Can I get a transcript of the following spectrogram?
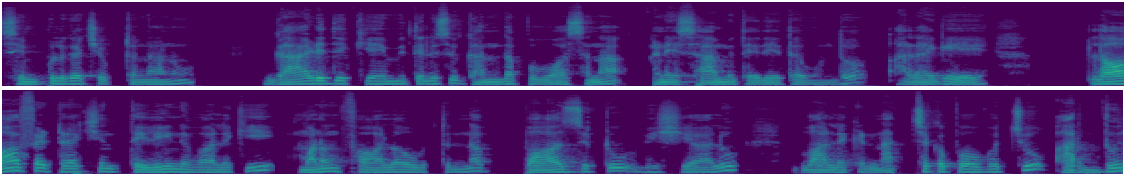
సింపుల్గా చెప్తున్నాను. గాడిదకేమి తెలుసు గంధపు వాసన అనే సామెత ఏదైతే ఉందో అలాగే లా ఆఫ్ అట్రాక్షన్ తెలియని వాళ్ళకి మనం ఫాలో అవుతున్న పాజిటివ్ విషయాలు వాళ్ళకి నచ్చకపోవచ్చు అర్థం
